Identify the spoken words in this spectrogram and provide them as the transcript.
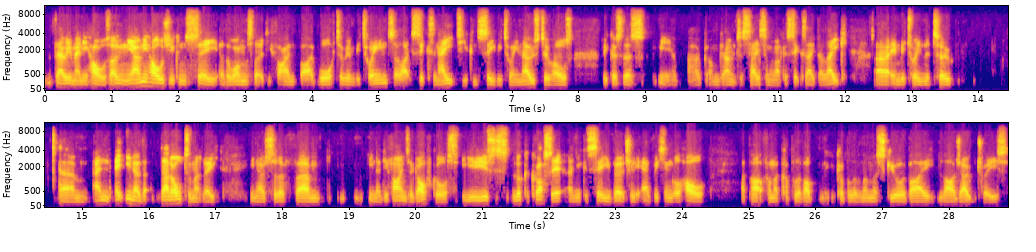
very many holes. I think the only holes you can see are the ones that are defined by water in between. So, like six and eight, you can see between those two holes because there's, you know, I'm going to say something like a six acre lake uh, in between the two. Um, and, it, you know, that, that ultimately, you know, sort of, um, you know, defines a golf course. You used to look across it and you could see virtually every single hole apart from a couple of ob- a couple of them obscured by large oak trees.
